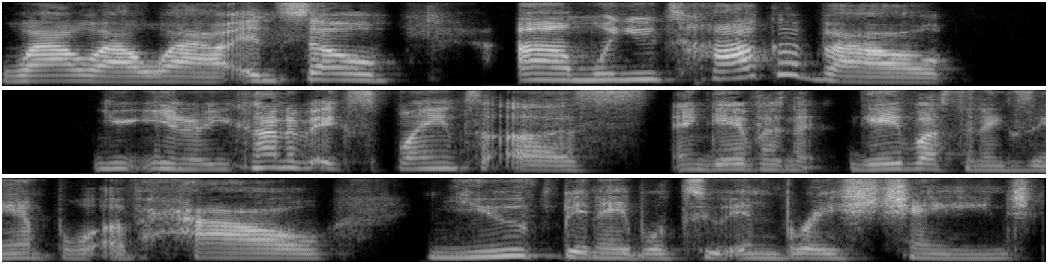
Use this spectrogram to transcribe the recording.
wow, wow, wow. And so um, when you talk about you you know you kind of explained to us and gave an, gave us an example of how you've been able to embrace change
